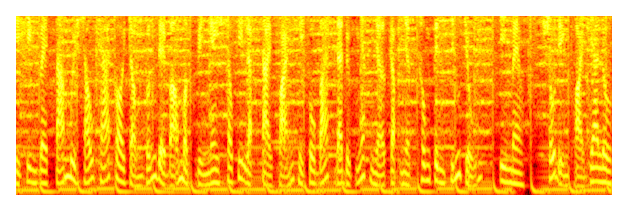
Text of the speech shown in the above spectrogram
thì Kinbet 86 khá coi trọng vấn đề bảo mật vì ngay sau khi lập tài khoản thì cô bác đã được nhắc nhở cập nhật thông tin chính chủ, email, số điện thoại Zalo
